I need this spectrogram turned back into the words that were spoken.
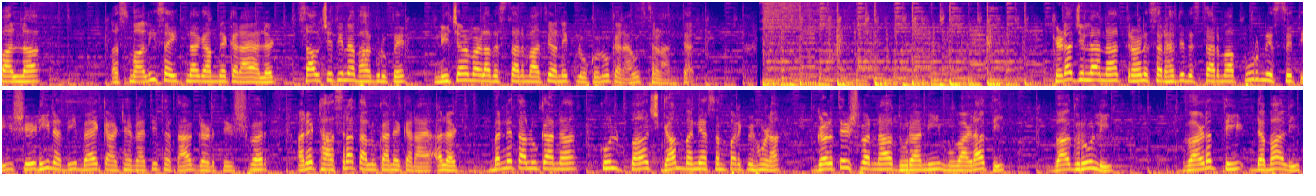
પાલ્લા અસમાલી સહિતના ગામને કરાયા અલર્ટ સાવચેતીના ભાગરૂપે નીચાણવાળા વિસ્તારમાંથી અનેક લોકોનું કરાયું સ્થળાંતર. ખેડા જિલ્લાના ત્રણ સરહદી વિસ્તારમાં પૂરની સ્થિતિ શેઢી નદી બે કાંઠે વહેતી થતા ગળતેશ્વર અને ઠાસરા તાલુકાને કરાયા અલર્ટ બંને તાલુકાના કુલ પાંચ ગામ બન્યા સંપર્ક વિહોણા. ગળતેશ્વરના ધુરાની, મુવાડાથી વાઘરોલી, વાડદથી ડભાલી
